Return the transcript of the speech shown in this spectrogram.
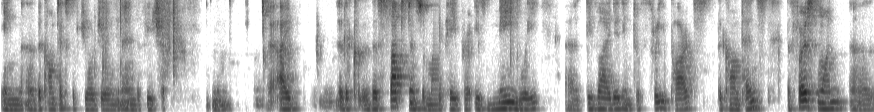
in uh, the context of Georgia in the future. Um, I, the, the substance of my paper is mainly uh, divided into three parts, the contents. The first one uh,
